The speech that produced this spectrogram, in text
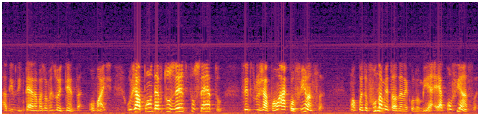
a dívida interna mais ou menos 80% ou mais. O Japão deve 200%, sendo que no Japão há confiança. Uma coisa fundamental da economia é a confiança.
